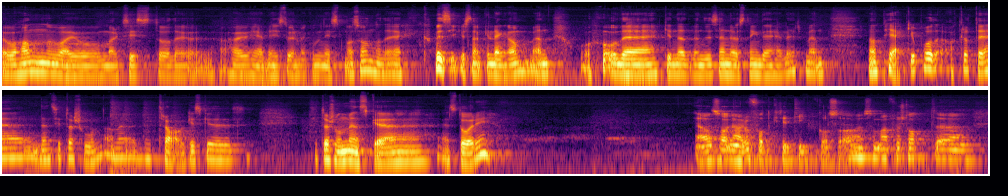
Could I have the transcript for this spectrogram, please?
Og han var jo marxist, og det har jo hele historien med kommunisme og sånn, og det kan vi sikkert snakke lenge om, men, og, og, det er ikke nødvendigvis en løsning, det heller. Men, men han peker på det, akkurat det, den situasjonen, da, den tragiske situasjonen mennesket står i. Ja, så Han har jo fått kritikk også, som jeg har forstått, uh,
